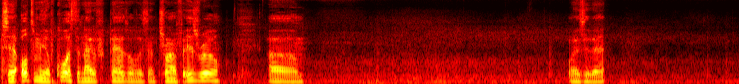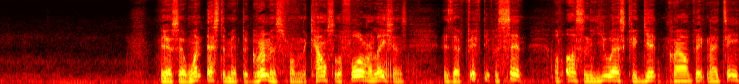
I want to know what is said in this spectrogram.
Said ultimately, of course, the night of Passover is in triumph for Israel. Um, where is it at? Yeah, it said one estimate, the grimace from the Council of Foreign Relations, is that 50% of us in the U.S. could get Crown Vic 19,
